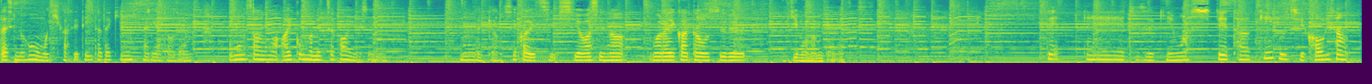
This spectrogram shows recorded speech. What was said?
私の方も聞かせていただきますありがとうございます。おもんさんはアイコンがめっちゃ可愛いんですよね。なんだっけあの世界一幸せな笑い方をする生き物みたいなやつです。で、えー、続きまして滝口香織さん。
